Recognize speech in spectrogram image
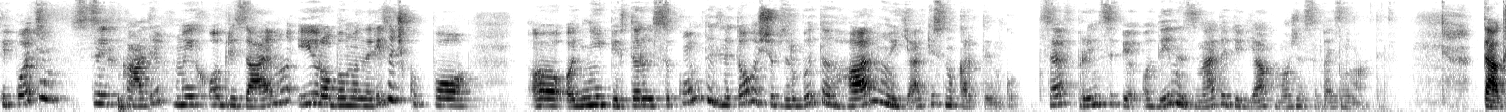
І потім з цих кадрів ми їх обрізаємо і робимо нарізочку по о, одній-півтори секунди для того, щоб зробити гарну і якісну картинку. Це, в принципі, один із методів, як можна себе знімати. Так,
